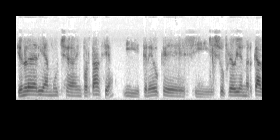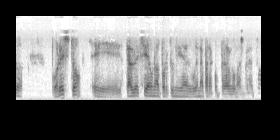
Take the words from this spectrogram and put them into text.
Yo no le daría mucha importancia y creo que si sufre hoy el mercado por esto, eh, tal vez sea una oportunidad buena para comprar algo más barato.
